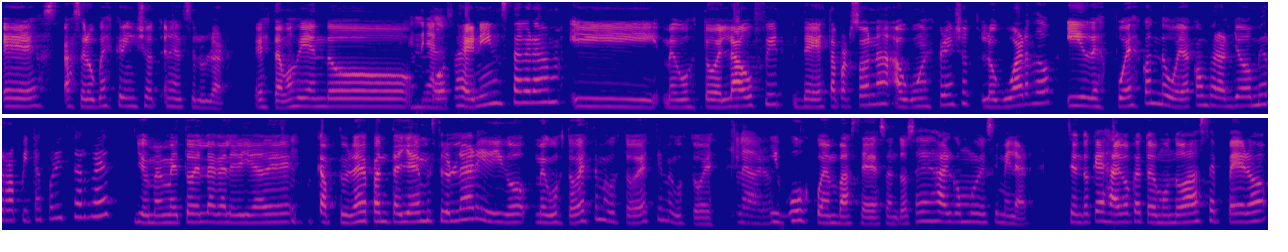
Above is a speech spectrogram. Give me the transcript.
es hacer un screenshot en el celular. Estamos viendo cosas en Instagram y me gustó el outfit de esta persona, hago un screenshot, lo guardo y después cuando voy a comprar yo mis ropitas por internet, yo me meto en la galería de capturas de pantalla de mi celular y digo, me gustó este, me gustó este y me gustó este. Claro. Y busco en base a eso. Entonces es algo muy similar. Siento que es algo que todo el mundo hace, pero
